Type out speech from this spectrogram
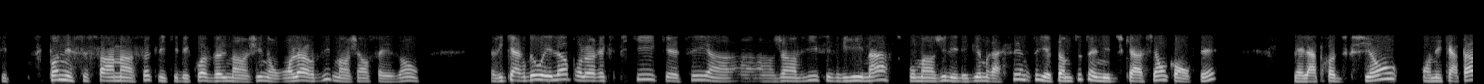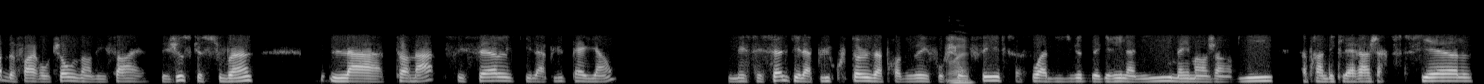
C'est, pas nécessairement ça que les Québécois veulent manger. Non, on leur dit de manger en saison. Ricardo est là pour leur expliquer que, sais, en, janvier, février, mars, il faut manger les légumes racines. il y a comme toute une éducation qu'on fait, mais la production, on est capable de faire autre chose dans des serres. C'est juste que souvent, la tomate, c'est celle qui est la plus payante, mais c'est celle qui est la plus coûteuse à produire. Il faut chauffer, que ce soit à 18 degrés la nuit, même en janvier. Ça prend d'éclairage artificiel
